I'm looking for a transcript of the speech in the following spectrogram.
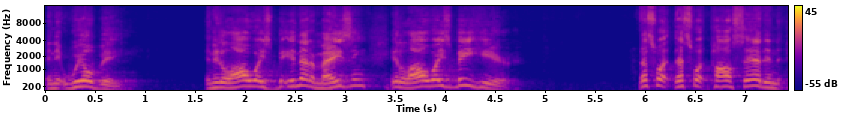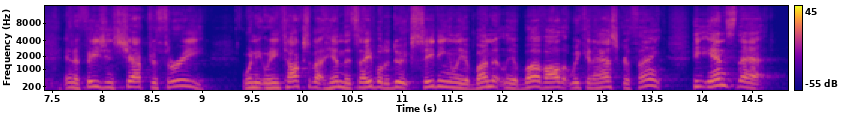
And it will be. And it'll always be. Isn't that amazing? It'll always be here. That's what, that's what Paul said in, in Ephesians chapter 3 when he, when he talks about him that's able to do exceedingly abundantly above all that we can ask or think. He ends that.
